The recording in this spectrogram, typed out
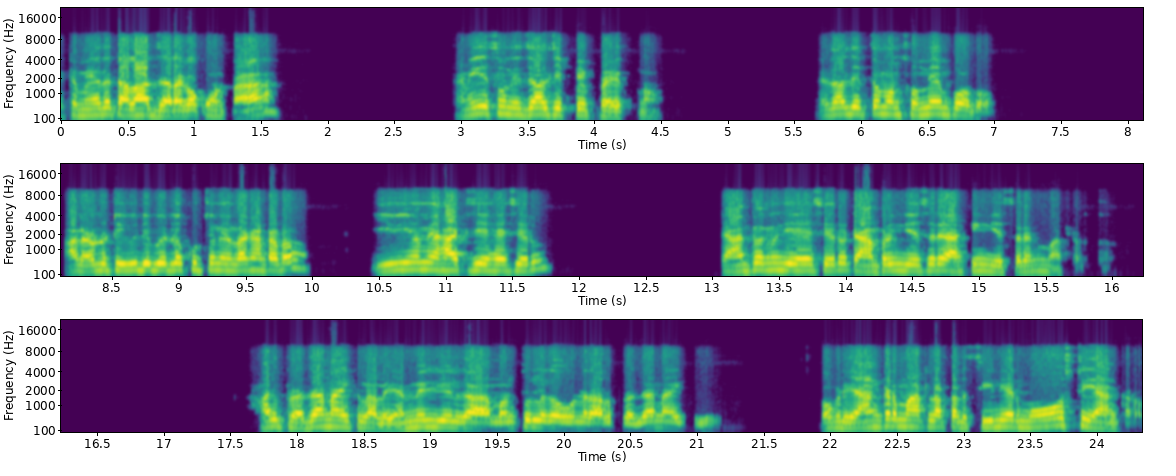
ఇక మీదట అలా జరగకుండా కనీసం నిజాలు చెప్పే ప్రయత్నం. నిజాలు చెప్తే మన సొమ్మేం పోదు. ఆడెవడు టీవీ డిబేట్లో కూర్చొని ఎందుకంటాడో ఈవీఎం హ్యాక్ చేసేసారు ట్యాంపరింగ్ చేసేసారు ట్యాంపరింగ్ చేశారు హ్యాకింగ్ చేశారని మాట్లాడతారు. వాళ్ళు ప్రజానాయకులు వాళ్ళు ఎమ్మెల్యేలుగా మంత్రులుగా ఉన్నారు వాళ్ళు ప్రజానాయకులు. ఒకడు యాంకర్ మాట్లాడతాడు సీనియర్ మోస్ట్ యాంకర్.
